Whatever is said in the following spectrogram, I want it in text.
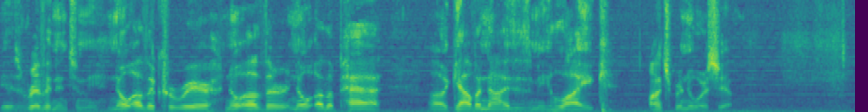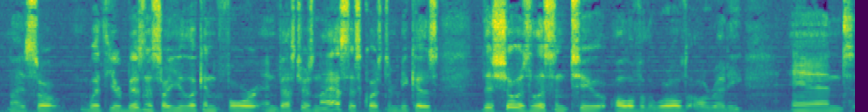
is riveting to me no other career no other no other path uh, galvanizes me like entrepreneurship. Nice. So, with your business, are you looking for investors? And I ask this question because this show is listened to all over the world already, and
